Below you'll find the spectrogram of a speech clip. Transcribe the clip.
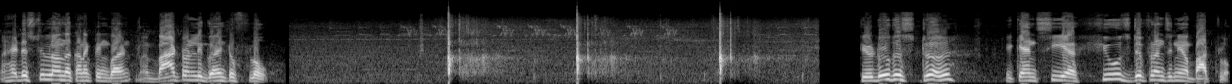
My head is still on the connecting point. My bat only going to flow. If you do this drill, you can see a huge difference in your bat flow.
